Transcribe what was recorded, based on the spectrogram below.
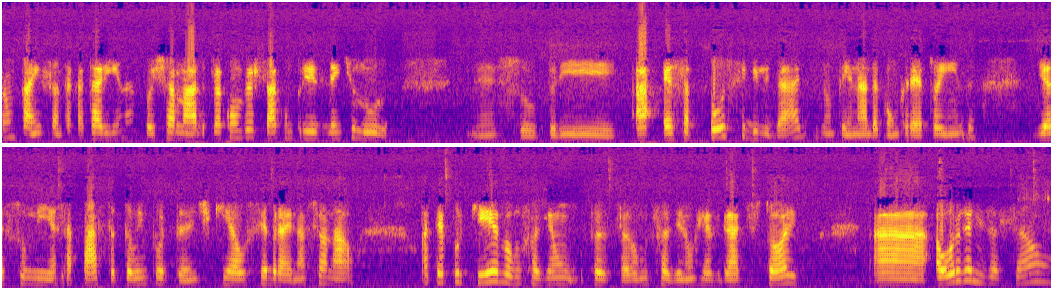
não está em Santa Catarina, foi chamado para conversar com o presidente Lula né, sobre a, essa possibilidade, não tem nada concreto ainda, de assumir essa pasta tão importante que é o Sebrae Nacional. Até porque vamos fazer um, vamos fazer um resgate histórico a, a, organização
